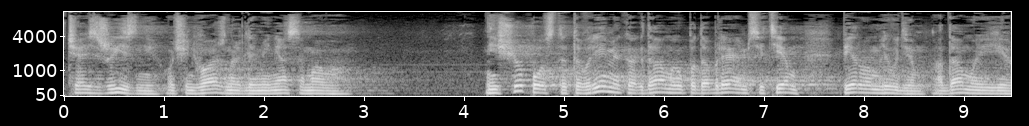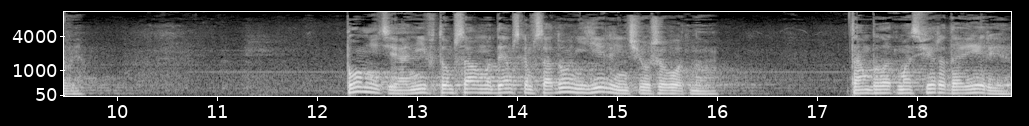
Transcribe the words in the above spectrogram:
часть жизни, очень важную для меня самого. Еще пост – это время, когда мы уподобляемся тем первым людям, Адаму и Еве. Помните, они в том самом Эдемском саду не ели ничего животного. Там была атмосфера доверия.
